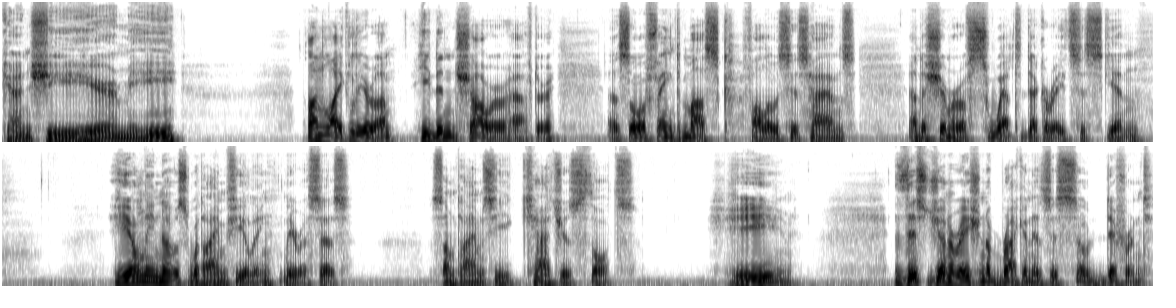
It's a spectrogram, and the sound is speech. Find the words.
Can she hear me? Unlike Leera, he didn't shower after, so a faint musk follows his hands, and a shimmer of sweat decorates his skin. He only knows what I'm feeling, Leera says. Sometimes he catches thoughts. He? This generation of Braconids is so different,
